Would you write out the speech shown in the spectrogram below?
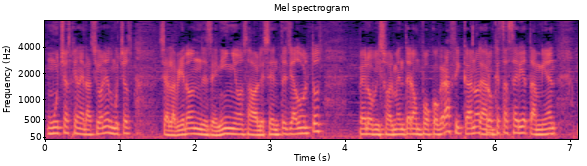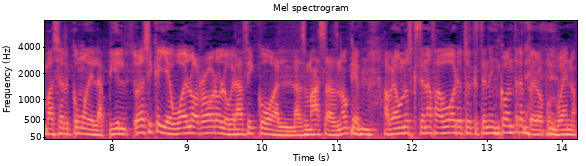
muchas generaciones, muchas se la vieron desde niños, adolescentes y adultos, pero visualmente era un poco gráfica, ¿no? Claro. Creo que esta serie también va a ser como de la piel, ahora sí que llevó el horror o lo gráfico a las masas, ¿no? Que habrá unos que estén a favor y otros que estén en contra, pero pues bueno.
